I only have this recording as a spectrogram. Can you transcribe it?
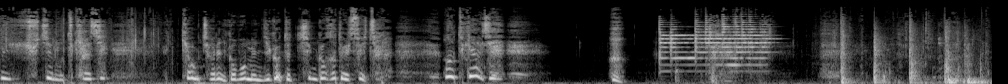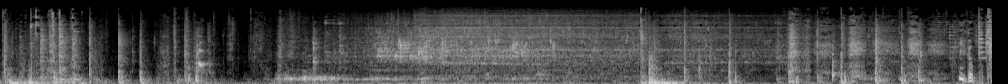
휴지는 어떻게 하지? 경찰이 이거 보면 이것도 증거가 될 수 있잖아. 어떻게 하지? 어. 이것부터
